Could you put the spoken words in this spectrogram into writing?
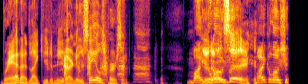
Brad, I'd like you to meet our new salesperson. Michael O'Shea. say. Michael O'Shea.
